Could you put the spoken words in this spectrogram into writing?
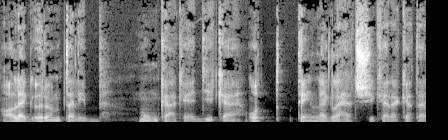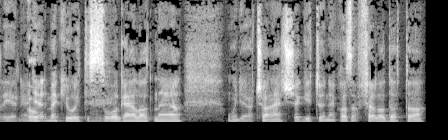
a legörömtelibb munkák egyike. Ott tényleg lehet sikereket elérni. A oh. gyermekjóléti szolgálatnál ugye a családsegítőnek az a feladata,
